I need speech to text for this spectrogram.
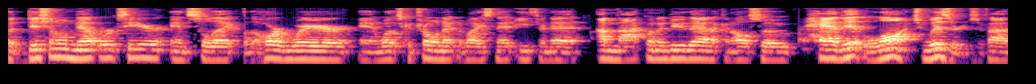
additional networks here and select the hardware and what's controlling that DeviceNet, Ethernet. I'm not going to do that. I can also have it launch wizards. If I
